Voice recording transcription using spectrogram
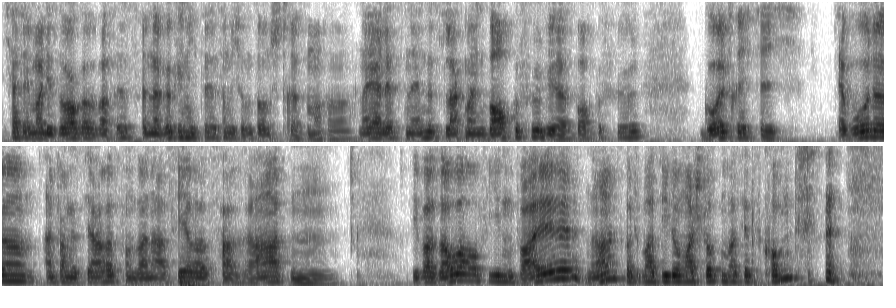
Ich hatte immer die Sorge, was ist, wenn da wirklich nichts ist und ich umsonst Stress mache. Naja, letzten Endes lag mein Bauchgefühl, wieder das Bauchgefühl, goldrichtig. Er wurde Anfang des Jahres von seiner Affäre verraten. Sie war sauer auf ihn, weil, na, ich konnte mal das Video mal stoppen, was jetzt kommt.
